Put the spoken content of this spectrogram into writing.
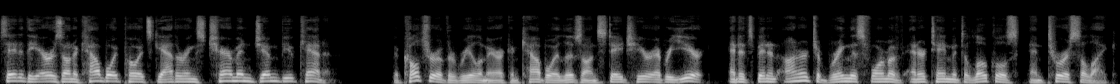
stated the Arizona Cowboy Poets Gatherings chairman Jim Buchanan. The culture of the real American cowboy lives on stage here every year, and it's been an honor to bring this form of entertainment to locals and tourists alike,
